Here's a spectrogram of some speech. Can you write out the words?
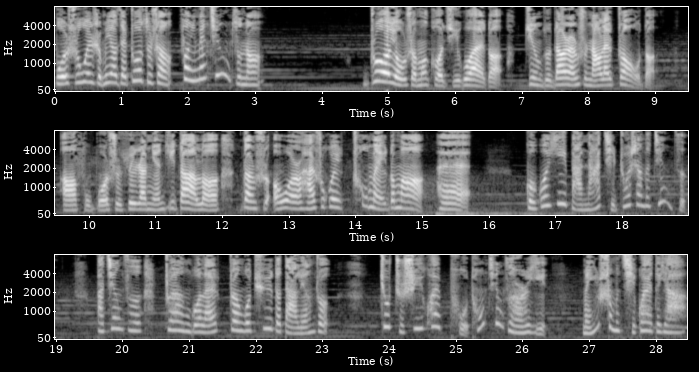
博士为什么要在桌子上放一面镜子呢？这有什么可奇怪的？镜子当然是拿来照的。阿福博士虽然年纪大了，但是偶尔还是会臭美的嘛。嘿，果果一把拿起桌上的镜子。把镜子转过来转过去的打量着，就只是一块普通镜子而已，没什么奇怪的呀。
